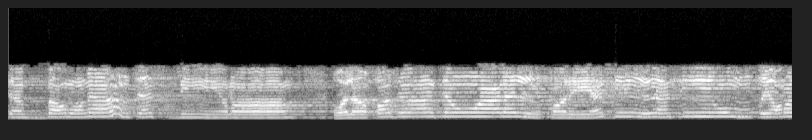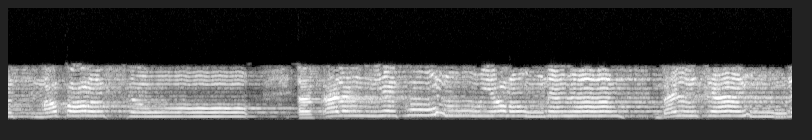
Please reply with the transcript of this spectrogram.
تبرنا تسبيرا ولقد أتوا على القرية التي أمطرت مطر السوء أفلم يكونوا يرونها بل كانوا لا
